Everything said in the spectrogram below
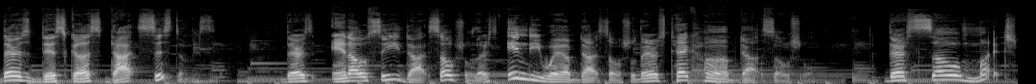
There's discuss.systems. There's NOC.social. There's IndieWeb.social. There's TechHub.social. There's so much.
